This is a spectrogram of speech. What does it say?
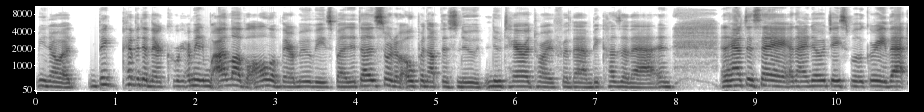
you know a big pivot in their career. I mean, I love all of their movies, but it does sort of open up this new new territory for them because of that, and. And I have to say, and I know Jason will agree that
